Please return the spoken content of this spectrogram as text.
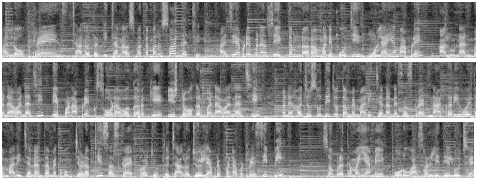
હાલો ફ્રેન્ડ્સ જાનો ધ કિચન હાઉસમાં તમારું સ્વાગત છે. આજે આપણે બનાવશું એકદમ નરમ અને પોચી મુલાયમ આપણે આલુ નાન બનાવવાના છીએ. તે પણ આપણે સોડા વગર કે ઈસ્ટ વગર બનાવવાના છીએ. અને હજુ સુધી જો તમે મારી ચેનલને સબસ્ક્રાઇબ ના કરી હોય તો મારી ચેનલ તમે ખૂબ ઝડપથી સબસ્ક્રાઇબ કરજો. તો ચાલો જોઈ લે આપણે ફટાફટ રેસીપી. સૌપ્રથમ અહીંયા મેં એક પોળું વાસણ લીધેલું છે.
